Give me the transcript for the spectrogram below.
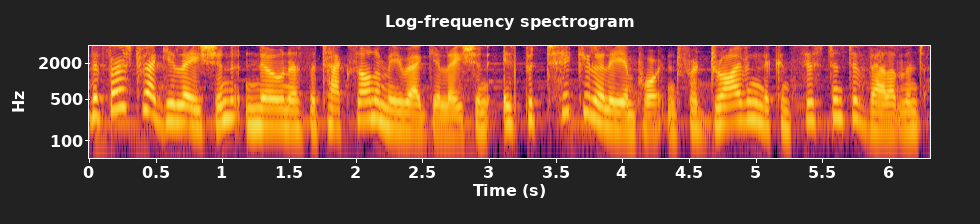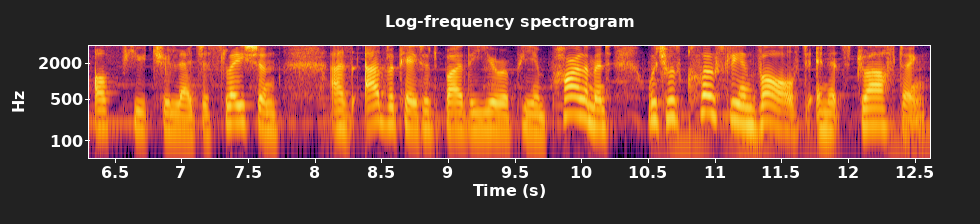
The first regulation, known as the Taxonomy Regulation, is particularly important for driving the consistent development of future legislation, as advocated by the European Parliament, which was closely involved in its drafting.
